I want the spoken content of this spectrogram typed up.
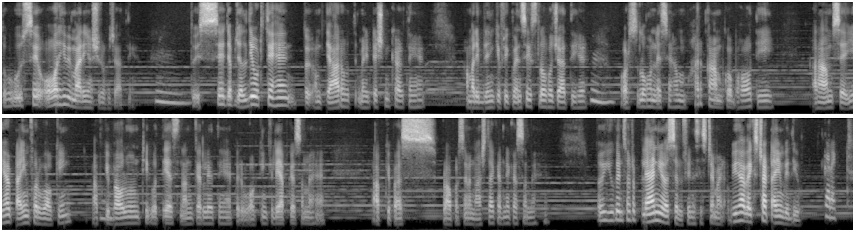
तो उससे और ही बीमारियाँ शुरू हो जाती हैं। हम्म, तो इससे जब जल्दी उठते हैं तो हम तैयार होते मेडिटेशन करते हैं। हमारी ब्रेन की फ्रीक्वेंसी स्लो हो जाती है हम्म, और स्लो होने से हम हर काम को बहुत ही आराम से you have time for walking आपकी हम्म। बाउल में ठीक होती है स्नान कर लेते हैं फिर वॉकिंग के लिए आपका समय है। आपके पास प्रॉपर समय नाश्ता करने का समय है। तो you can sort plan yourself in system you have extra time with you correct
